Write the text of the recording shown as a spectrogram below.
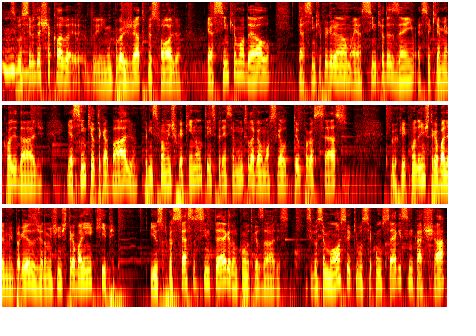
Uhum. Se você me deixar claro eh, em um projeto pessoal, olha, é assim que eu modelo, é assim que eu programo, é assim que eu desenho, essa aqui é a minha qualidade. E é assim que eu trabalho, principalmente porque quem não tem experiência é muito legal mostrar o teu processo, porque quando a gente trabalha numa empresa, geralmente a gente trabalha em equipe. E os processos se integram com outras áreas. E se você mostra que você consegue se encaixar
